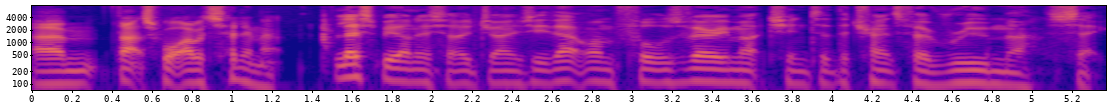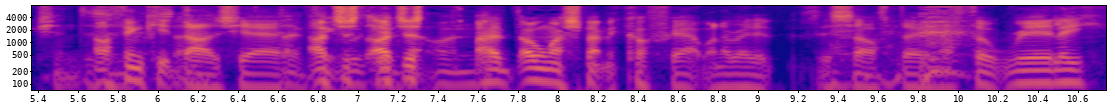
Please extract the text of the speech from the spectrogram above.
Um, that's what I would tell him at. Let's be honest, though, Jonesy. That one falls very much into the transfer rumour section. I think it So does, yeah. I just, we'll I just, I almost spat my coffee out when I read it this afternoon. I thought, really?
